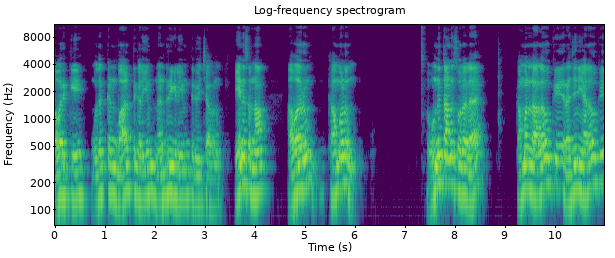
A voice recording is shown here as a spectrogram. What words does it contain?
அவருக்கு முதற்கண் வாழ்த்துக்களையும் நன்றிகளையும் தெரிவிச்சாகணும். ஏன்னு சொன்னால் அவரும் கமலும் ஒன்று தானு சொல்லலை கமல் அளவுக்கு ரஜினி அளவுக்கு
